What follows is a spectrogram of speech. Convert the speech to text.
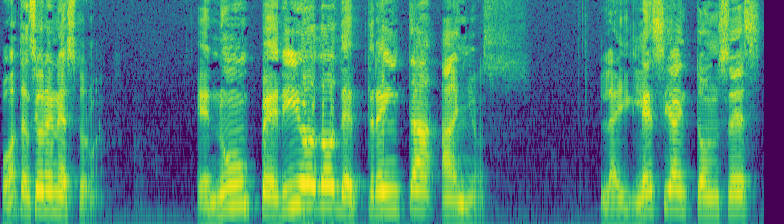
Ponga atención en esto, hermanos. En un periodo de 30 años, la iglesia entonces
